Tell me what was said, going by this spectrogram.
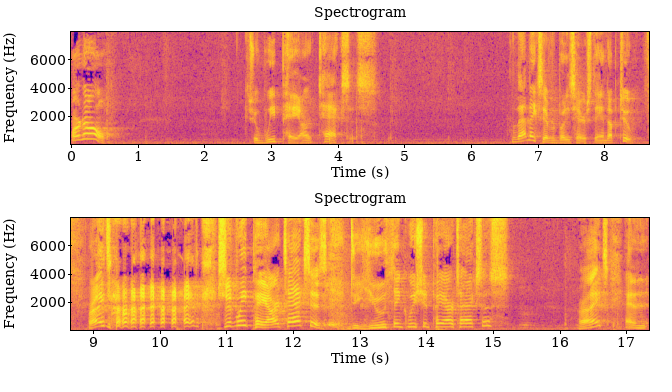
or no? Should we pay our taxes? Well, that makes everybody's hair stand up too, right? should we pay our taxes? Do you think we should pay our taxes? Right? And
